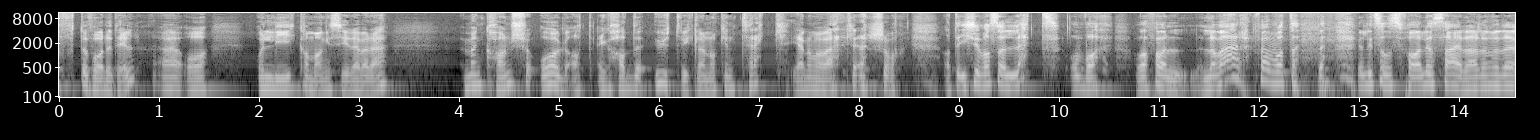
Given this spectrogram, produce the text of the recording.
ofte får det til, eh, og, og liker mange sider ved det men kanskje òg at jeg hadde utvikla noen trekk gjennom å være leder. At det ikke var så lett å bare, i hvert fall la være. på en måte. Det er litt sånn farlig å si det. Men det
